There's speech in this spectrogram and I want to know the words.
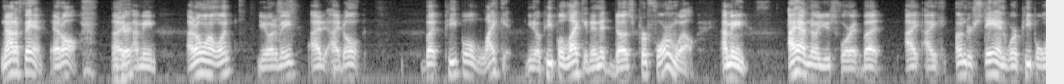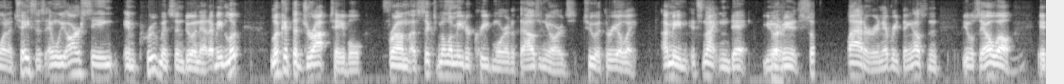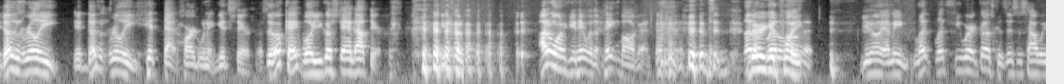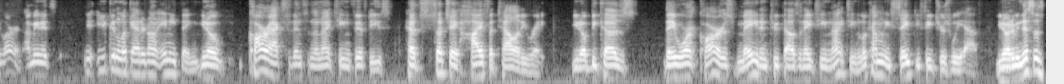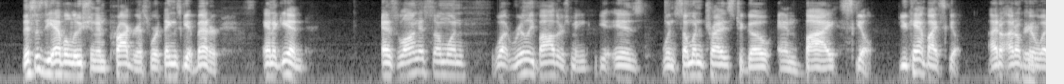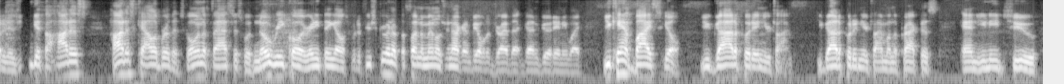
Not a fan at all. Okay. I, I mean, I don't want one. You know what I mean? I, I don't. But people like it. You know, people like it, and it does perform well. I mean, I have no use for it, but I, I understand where people want to chase this, and we are seeing improvements in doing that. I mean, look look at the drop table from a six millimeter Creedmoor at a thousand yards to a 308. I mean, it's night and day. You know right. what I mean? It's so flatter and everything else, and people say, "Oh well, it doesn't really." It doesn't really hit that hard when it gets there. I said, okay, well, you go stand out there. you know? I don't want to get hit with a paintball gun. Very good point. You know, I mean, let let's see where it goes because this is how we learn. I mean, it's you can look at it on anything. You know, car accidents in the 1950s had such a high fatality rate, you know, because they weren't cars made in 2018 19. Look how many safety features we have. You know what I mean? This is this is the evolution and progress where things get better. And again, as long as someone what really bothers me is when someone tries to go and buy skill. You can't buy skill. I don't I don't Great. care what it is. You can get the hottest hottest caliber that's going the fastest with no recoil or anything else. But if you're screwing up the fundamentals, you're not going to be able to drive that gun good anyway. You can't buy skill. You got to put in your time. You got to put in your time on the practice, and you need to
